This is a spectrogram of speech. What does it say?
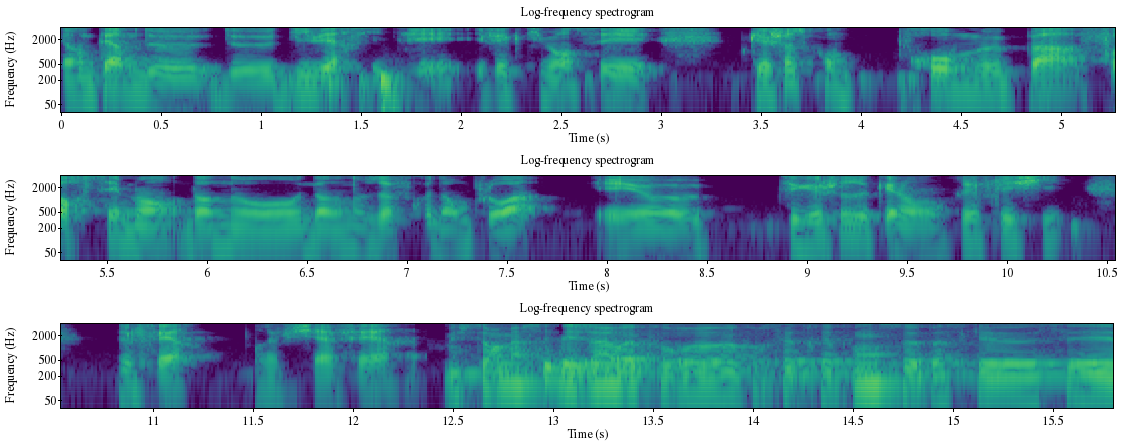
Et en termes de, diversité, effectivement, c'est quelque chose qu'on promeut pas forcément dans nos, dans nos offres d'emploi. Et euh, c'est quelque chose auquel on réfléchit de le faire. Réfléchit à faire. Mais je te remercie déjà pour, pour cette réponse parce que c'est.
